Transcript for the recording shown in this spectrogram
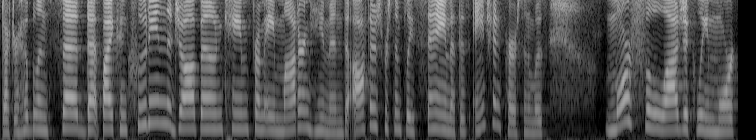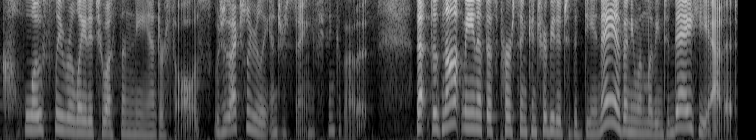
Dr. Hublin said that by concluding the jawbone came from a modern human, the authors were simply saying that this ancient person was morphologically more closely related to us than Neanderthals, which is actually really interesting if you think about it. That does not mean that this person contributed to the DNA of anyone living today, he added.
